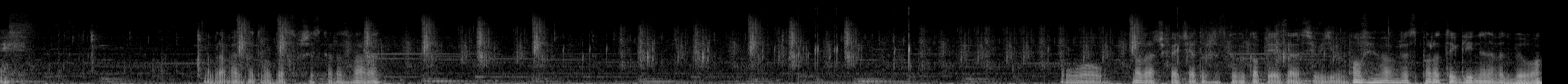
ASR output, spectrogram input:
Ech. Dobra, wezmę to po prostu wszystko rozwalę. Wow. Dobra, czekajcie, ja to wszystko wykopię i zaraz się widzimy. Powiem wam, że sporo tej gliny nawet było.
